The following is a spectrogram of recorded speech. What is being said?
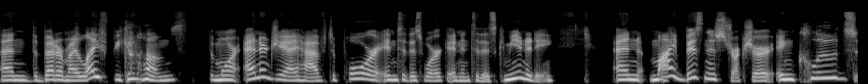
and the better my life becomes, the more energy I have to pour into this work and into this community. And my business structure includes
